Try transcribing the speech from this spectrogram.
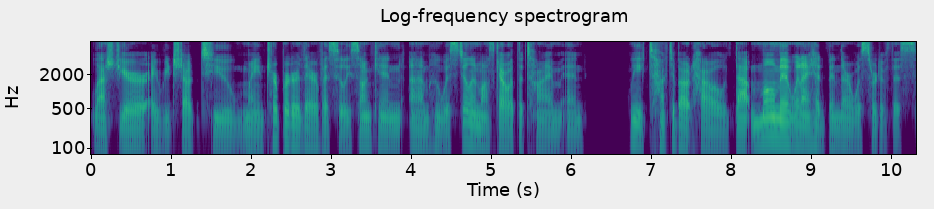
last year, I reached out to my interpreter there, Vasily Sonkin, um, who was still in Moscow at the time. And we talked about how that moment when I had been there was sort of this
